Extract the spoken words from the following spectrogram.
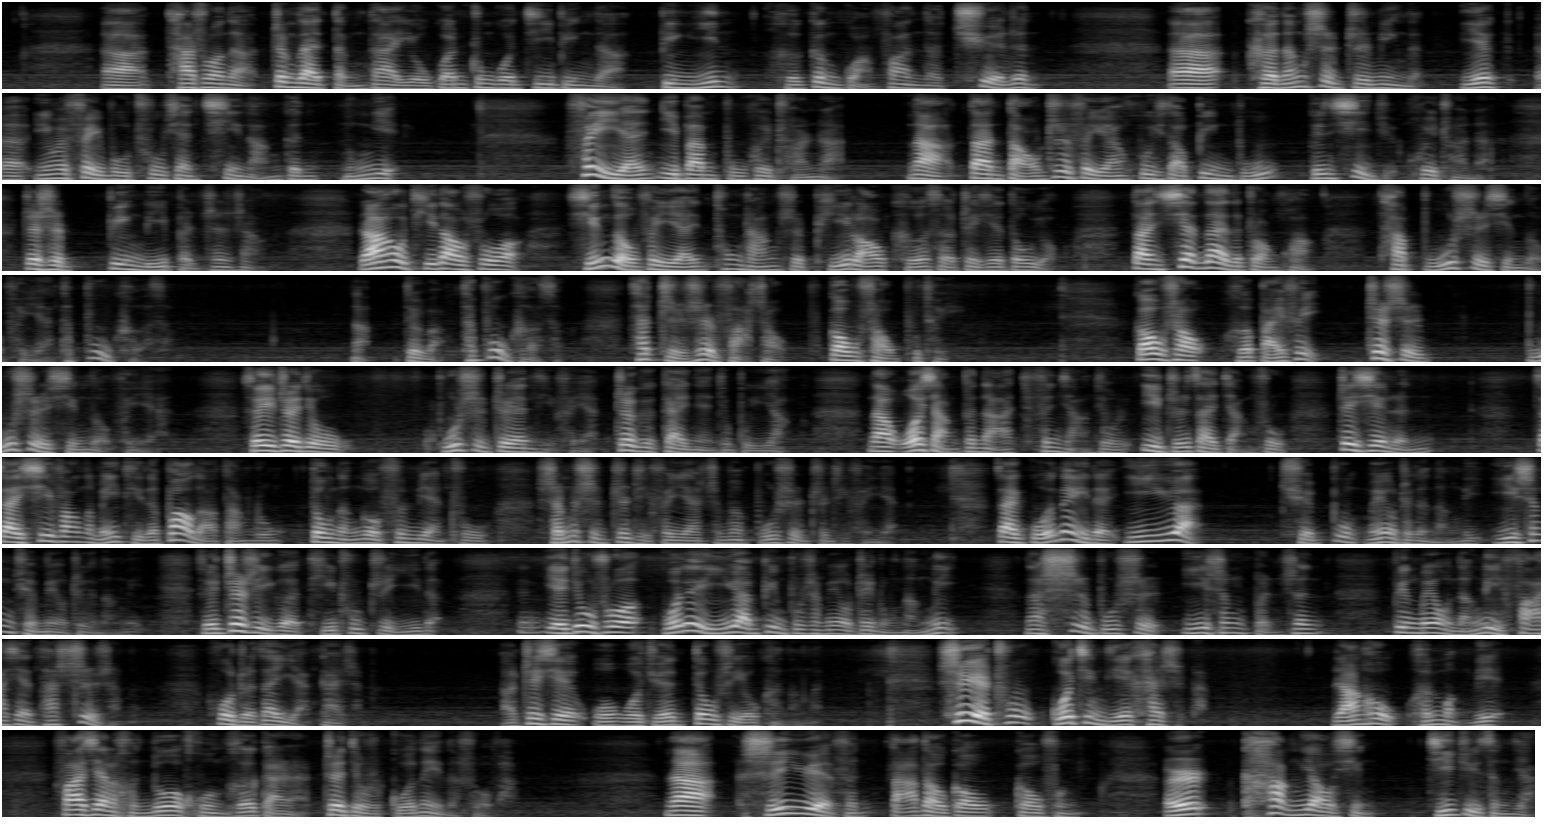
啊，他说呢，正在等待有关中国疾病的病因和更广泛的确认。呃，可能是致命的，也呃，因为肺部出现气囊跟脓液。肺炎一般不会传染，那但导致肺炎呼吸道病毒跟细菌会传染，这是病理本身上。然后提到说，行走肺炎通常是疲劳、咳嗽这些都有，但现在的状况，它不是行走肺炎，它不咳嗽，对吧？他不咳嗽，他只是发烧、高烧不退，高烧和白肺，这是不是行走肺炎？所以这就不是支原体肺炎，这个概念就不一样。那我想跟大家分享，就是一直在讲述这些人。在西方的媒体的报道当中，都能够分辨出什么是肢体肺炎，什么不是肢体肺炎。在国内的医院却不没有这个能力，医生却没有这个能力，所以这是一个提出质疑的。也就是说，国内的医院并不是没有这种能力，那是不是医生本身并没有能力发现它是什么，或者在掩盖什么？啊，这些我我觉得都是有可能的。十月初国庆节开始了，然后很猛烈，发现了很多混合感染，这就是国内的说法。那十一月份达到高高峰，而抗药性急剧增加，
